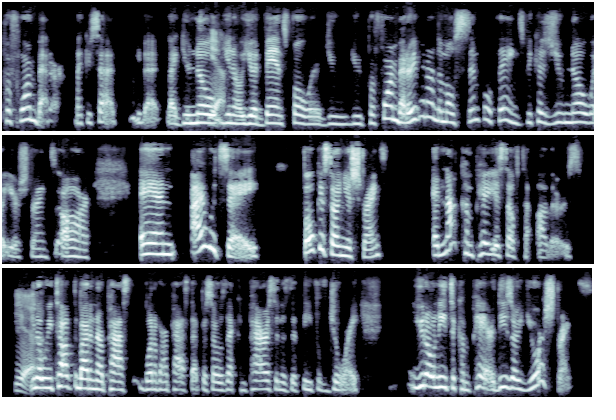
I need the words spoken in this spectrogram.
perform better like you said that like you know yeah. you know you advance forward you you perform better even on the most simple things because you know what your strengths are and i would say focus on your strengths and not compare yourself to others. Yeah you know we talked about in our past one of our past episodes that comparison is the thief of joy. You don't need to compare. These are your strengths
